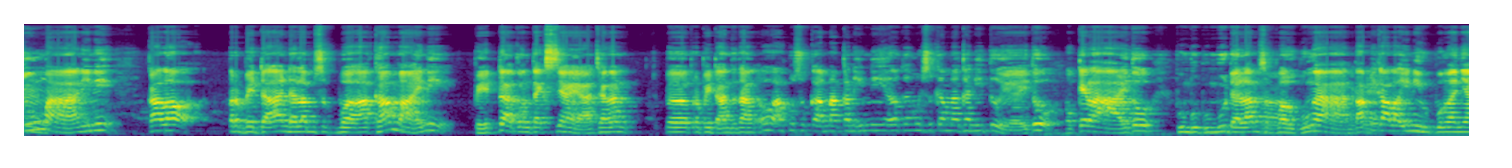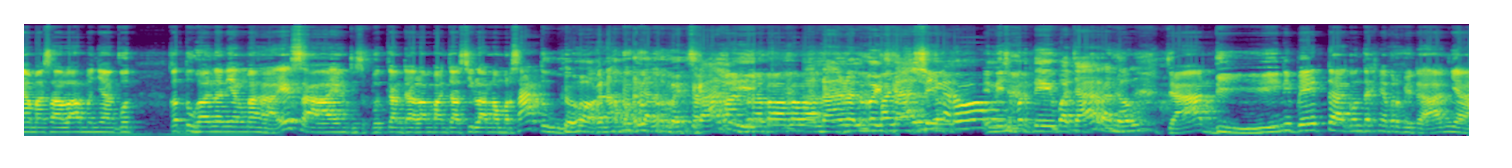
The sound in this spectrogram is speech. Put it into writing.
Cuman ini kalau perbedaan dalam sebuah agama ini beda konteksnya ya. Jangan perbedaan tentang oh aku suka makan ini, oh kamu suka makan itu ya. Itu oke lah, itu bumbu-bumbu dalam sebuah hubungan. Tapi kalau ini hubungannya masalah menyangkut ketuhanan yang maha esa yang disebutkan dalam Pancasila nomor satu. Wah, kenapa anda lebay sekali? Apa, apa, apa, apa. Anda anda lebay sekali. Pancasila dong. Ini seperti pacaran dong. Jadi ini beda konteksnya perbedaannya.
